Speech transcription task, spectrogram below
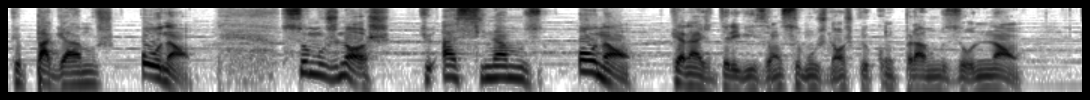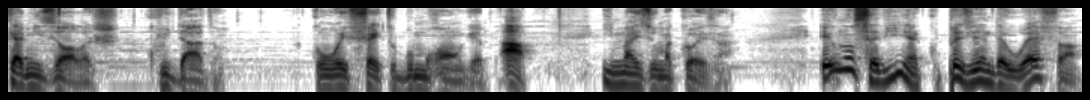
que pagamos ou não. Somos nós que assinamos ou não canais de televisão, somos nós que compramos ou não camisolas. Cuidado com o efeito boomerang. Ah, e mais uma coisa. Eu não sabia que o presidente da UEFA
